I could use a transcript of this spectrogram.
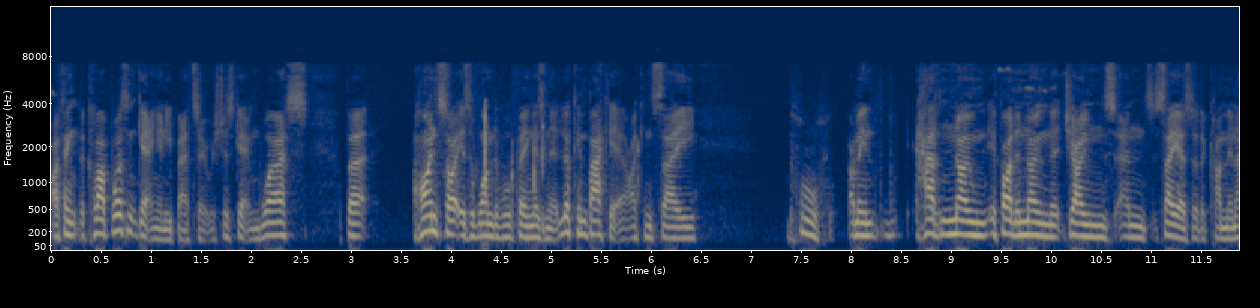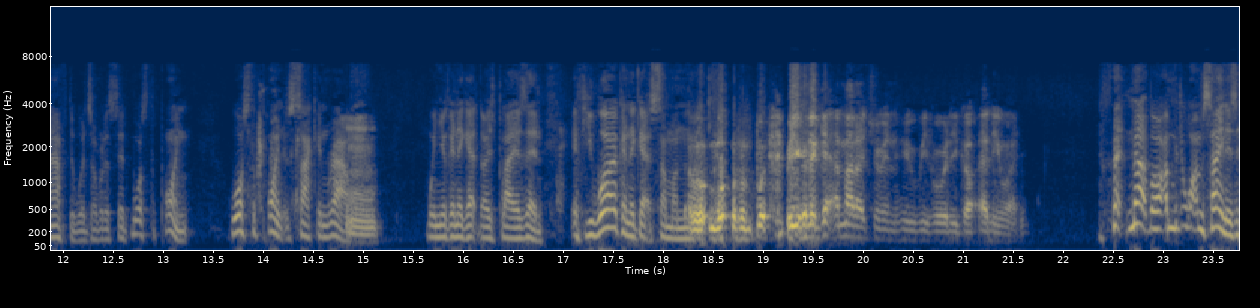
I think the club wasn't getting any better; it was just getting worse. But hindsight is a wonderful thing, isn't it? Looking back at it, I can say, I mean, had known if I'd have known that Jones and Sellés would have come in afterwards, I would have said, "What's the point? What's the point of sacking Ralph?" Mm when you're going to get those players in. If you were going to get someone like, were you going to get a manager in who we've already got anyway? no, but I mean, what I'm saying is,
